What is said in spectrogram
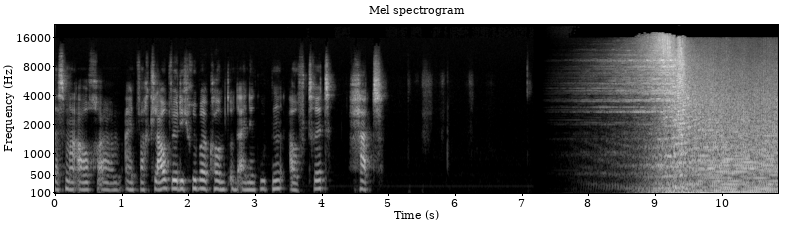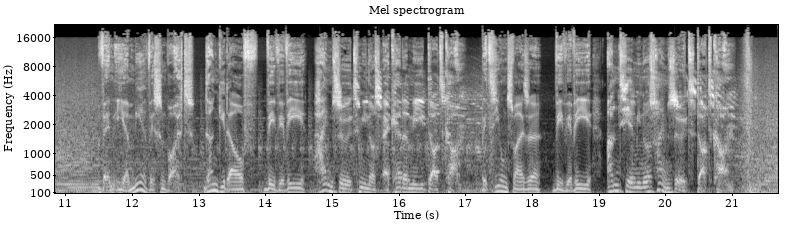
dass man auch ähm, einfach glaubwürdig rüberkommt und einen guten Auftritt hat. Wenn ihr mehr wissen wollt, dann geht auf www.heimsöd-academy.com bzw. www.antje-heimsöd.com.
